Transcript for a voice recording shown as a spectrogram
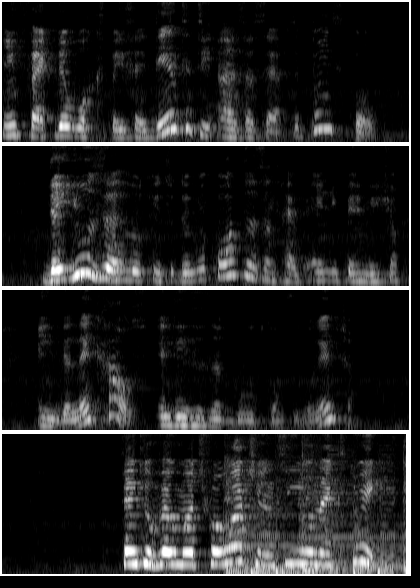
In fact, the workspace identity as a service principal. The user looking to the report doesn't have any permission in the lakehouse, and this is a good configuration. Thank you very much for watching see you next week.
